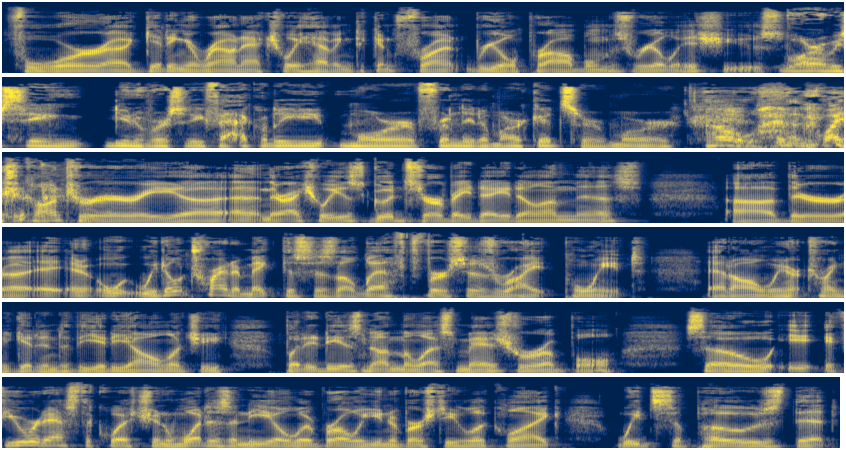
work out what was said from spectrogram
for uh, getting around actually having to confront real problems, real issues. Or are we seeing university faculty more friendly to markets or more? Oh, quite the contrary. Uh, and there actually is good survey data on this. Uh, there, uh, we don't try to make this as a left versus right point at all. We aren't trying to get into the ideology, but it is nonetheless measurable. So if you were to ask the question, what does a neoliberal university look like? We'd suppose that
